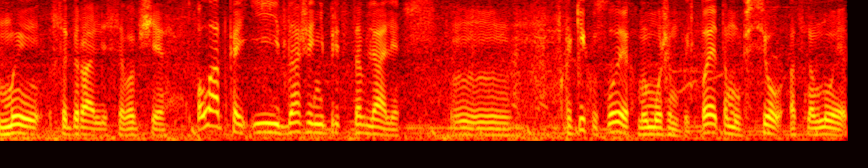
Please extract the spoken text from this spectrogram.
мы собирались вообще с палаткой и даже не представляли, в каких условиях мы можем быть. Поэтому все основное,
